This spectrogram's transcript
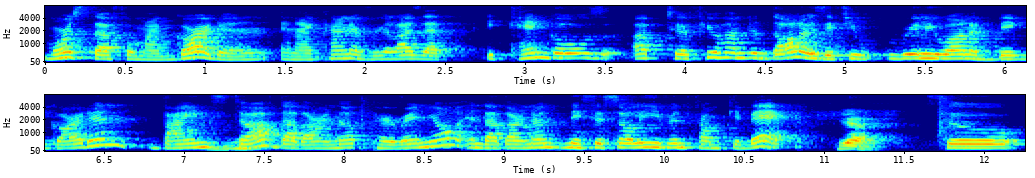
more stuff for my garden, and I kind of realized that it can goes up to a few hundred dollars if you really want a big garden, buying mm-hmm. stuff that are not perennial and that are not necessarily even from Quebec. Yeah. So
